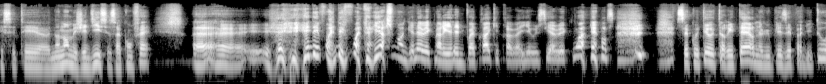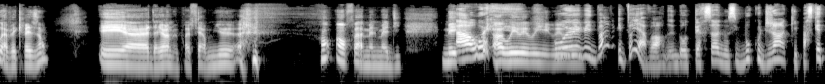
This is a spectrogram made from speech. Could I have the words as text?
et c'était. non, non, mais j'ai dit, c'est ça qu'on fait. Et, et des fois, des fois d'ailleurs, je m'engueulais avec Marie-Hélène Poitras, qui travaillait aussi avec moi. Se- ce côté autoritaire ne lui plaisait pas du tout, avec raison. Et d'ailleurs, elle me préfère mieux en femme, elle m'a dit. Mais. Ah oui? Ah oui, oui, oui. oui, Oui, oui. mais il doit, il doit y avoir d'autres personnes aussi, beaucoup de gens qui. Parce que tu,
